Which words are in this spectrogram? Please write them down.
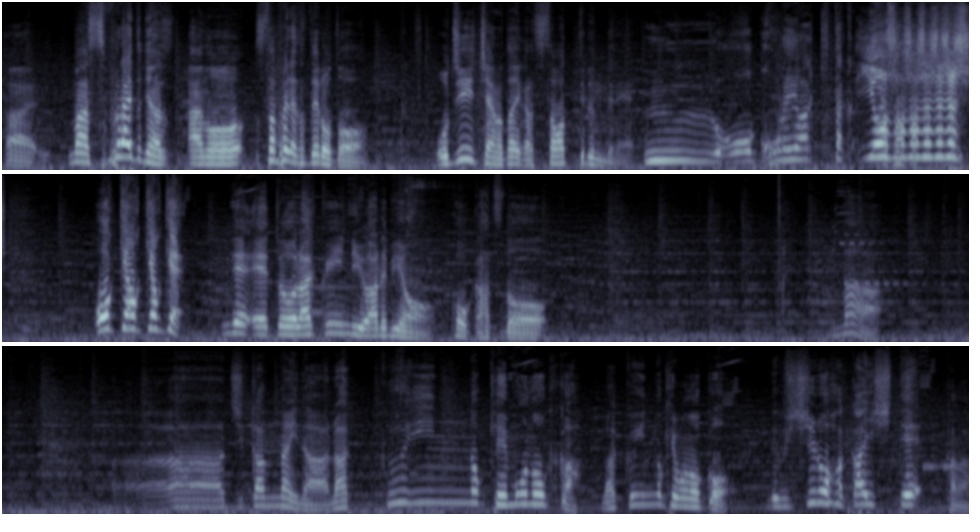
はい。まあスプライトにはあのスタペリア立てろと。おじいちゃんの代から伝わってるんでね。うーおーこれは来たか。よしよしよしよしよし。オッケーオッケーオッケー。でえっ、と楽園竜アルビオン効果発動。まあ。あ時間ないな。楽園の獣置くか楽園の獣置こう。で後ろ破壊してかな。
